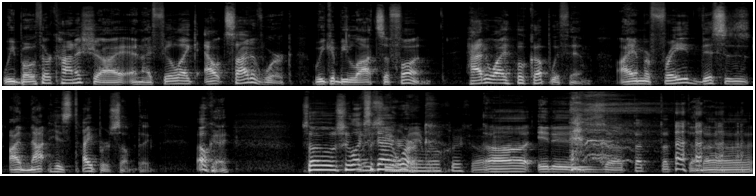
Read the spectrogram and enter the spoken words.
We both are kind of shy, and I feel like outside of work, we could be lots of fun. How do I hook up with him? I am afraid this is, I'm not his type or something. Okay. So she likes the guy see at her work. name real quick. Uh, Uh, it is. Uh, da, da, da, da.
